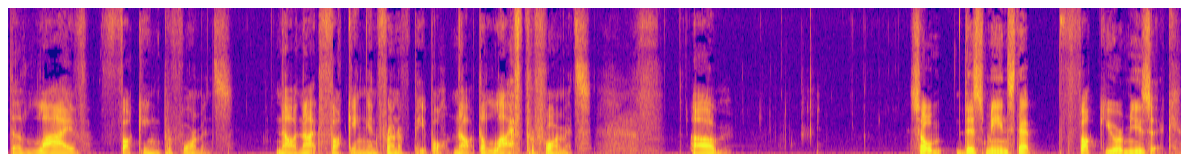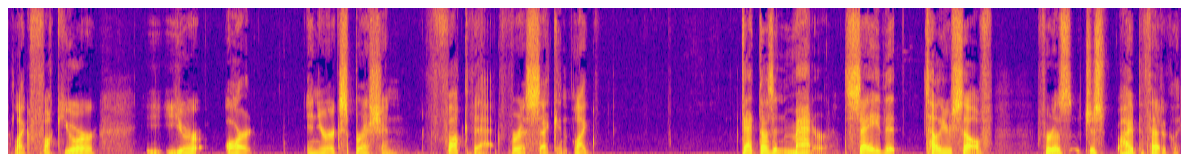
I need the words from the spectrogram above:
the live fucking performance. No, not fucking in front of people. No, the live performance. Um, so this means that fuck your music, like fuck your your art and your expression. Fuck that for a second. Like that doesn't matter. Say that. Tell yourself, for us, just hypothetically,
